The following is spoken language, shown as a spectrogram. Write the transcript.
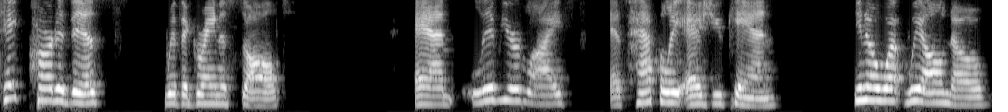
take part of this with a grain of salt and live your life as happily as you can. You know what? We all know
